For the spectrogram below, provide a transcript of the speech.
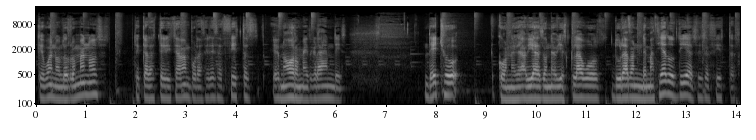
Que bueno, los romanos se caracterizaban por hacer esas fiestas enormes, grandes. De hecho, con había donde había esclavos duraban demasiados días esas fiestas.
